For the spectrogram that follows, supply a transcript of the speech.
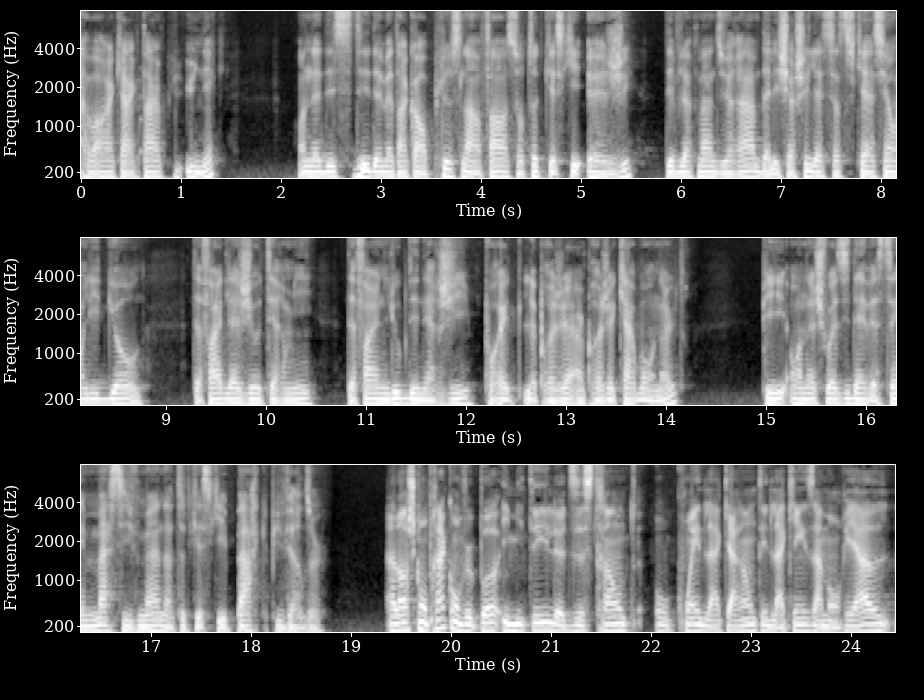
avoir un caractère plus unique. On a décidé de mettre encore plus l'emphase sur tout ce qui est EG, développement durable, d'aller chercher la certification LEED Gold, de faire de la géothermie, de faire une loupe d'énergie pour être le projet, un projet carbone neutre. Puis on a choisi d'investir massivement dans tout ce qui est parc puis verdure. Alors, je comprends qu'on veut pas imiter le 10-30 au coin de la 40 et de la 15 à Montréal.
